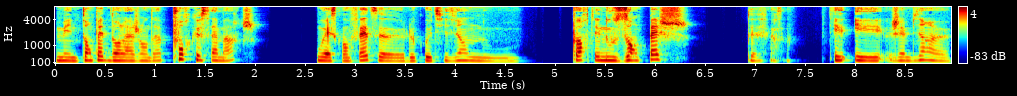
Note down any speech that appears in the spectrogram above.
met une tempête dans l'agenda pour que ça marche? Ou est-ce qu'en fait, le quotidien nous porte et nous empêche de faire ça? Et, j'aime bien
